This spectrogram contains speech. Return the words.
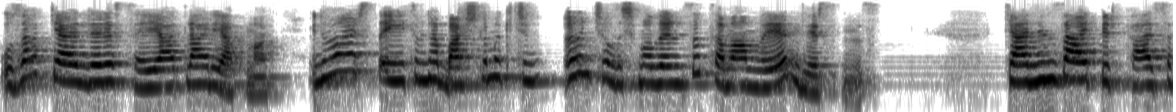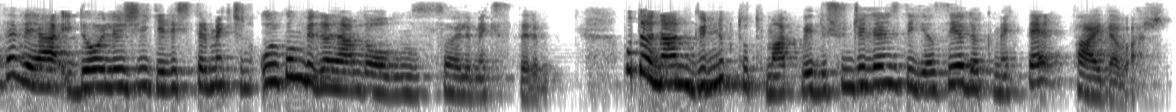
uzak yerlere seyahatler yapmak, üniversite eğitimine başlamak için ön çalışmalarınızı tamamlayabilirsiniz. Kendinize ait bir felsefe veya ideolojiyi geliştirmek için uygun bir dönemde olduğunuzu söylemek isterim. Bu dönem günlük tutmak ve düşüncelerinizi yazıya dökmekte fayda var.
